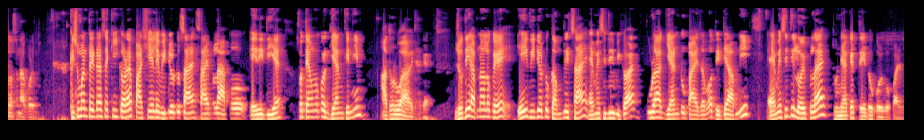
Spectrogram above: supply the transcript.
আলোচনা কৰিম। কিছুমান ট্ৰেডাৰ্ছে কি কৰে পাৰ্চিয়েলি ভিডিঅ'টো চাই চাই পেলাই আকৌ এৰি দিয়ে। চ' তেওঁলোকৰ জ্ঞানখিনি আধৰুৱা হৈ থাকে। যদি আপোনালোকে এই ভিডিঅ'টো কমপ্লিট চাই এম এ চি ডিৰ বিষয়ে পূৰা জ্ঞানটো পাই যাব তেতিয়া আপুনি এম এ চি ডি লৈ পেলাই ধুনীয়াকৈ ট্ৰেডো কৰিব পাৰিব।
